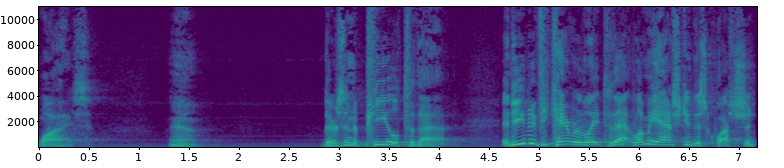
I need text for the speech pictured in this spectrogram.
Wise. Yeah. There's an appeal to that. And even if you can't relate to that, let me ask you this question.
